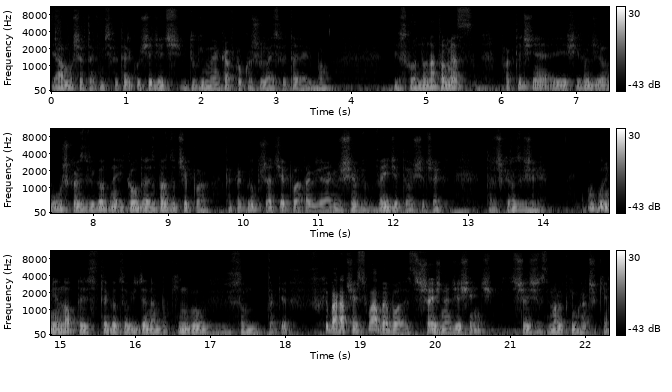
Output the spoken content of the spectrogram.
Ja muszę w takim sweterku siedzieć w długim rękawku, koszula i sweterek, bo jest chłodno. Natomiast faktycznie jeśli chodzi o łóżko jest wygodne i kołdra jest bardzo ciepła. Taka grubsza, ciepła, także jak już się wejdzie to już się człowiek troszeczkę rozgrzeje. Ogólnie noty z tego co widzę na bookingu są takie chyba raczej słabe, bo jest 6 na 10, 6 z malutkim haczykiem.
